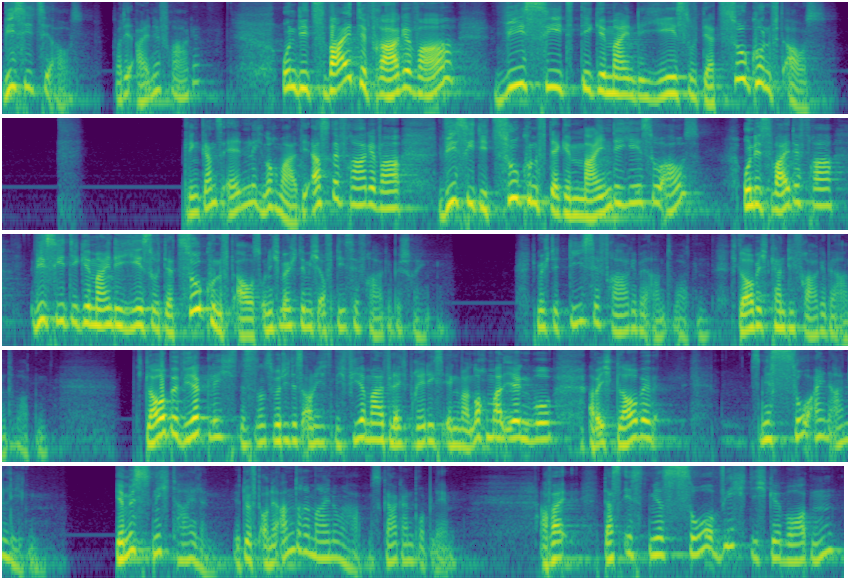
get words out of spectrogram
Wie sieht sie aus? Das war die eine Frage. Und die zweite Frage war, wie sieht die Gemeinde Jesu der Zukunft aus? Klingt ganz ähnlich. Nochmal, die erste Frage war, wie sieht die Zukunft der Gemeinde Jesu aus? Und die zweite Frage, wie sieht die Gemeinde Jesu der Zukunft aus? Und ich möchte mich auf diese Frage beschränken. Ich möchte diese Frage beantworten. Ich glaube, ich kann die Frage beantworten. Ich glaube wirklich, sonst würde ich das auch nicht, nicht viermal, vielleicht predige ich es irgendwann nochmal irgendwo, aber ich glaube, es ist mir so ein Anliegen. Ihr müsst nicht teilen. Ihr dürft auch eine andere Meinung haben, ist gar kein Problem. Aber das ist mir so wichtig geworden,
